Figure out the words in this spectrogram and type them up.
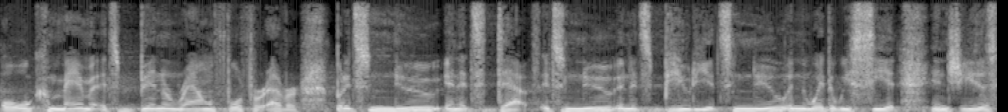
old commandment. It's been around for forever, but it's new in its depth. It's new in its beauty. It's new in the way that we see it in Jesus.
